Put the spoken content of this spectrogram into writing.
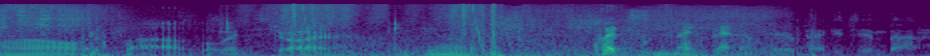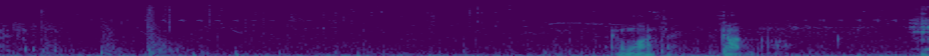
Oh, fuck. I destroying? You quit sniping. Care package inbound. I want that gun though.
